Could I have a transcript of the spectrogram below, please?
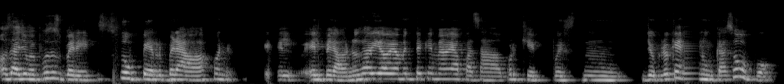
o sea, yo me puse súper super brava con el, el pelado, no sabía obviamente qué me había pasado porque pues mm, yo creo que nunca supo,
